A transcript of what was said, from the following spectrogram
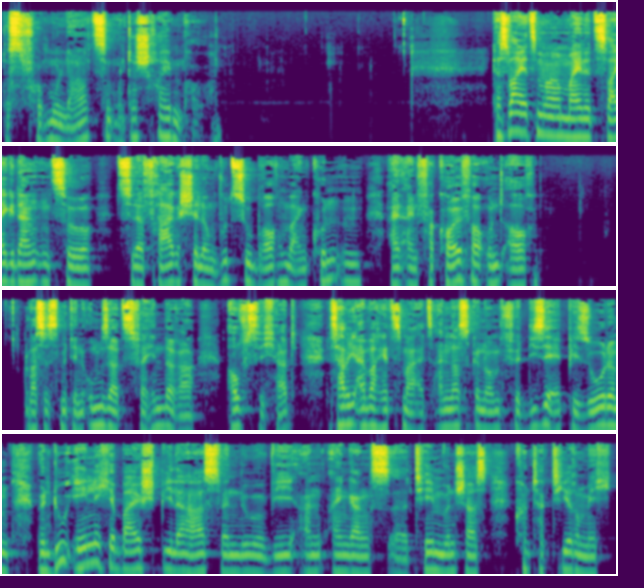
das Formular zum Unterschreiben braucht. Das war jetzt mal meine zwei Gedanken zu, zu der Fragestellung, wozu brauchen wir einen Kunden, einen, einen Verkäufer und auch was es mit den Umsatzverhinderer auf sich hat. Das habe ich einfach jetzt mal als Anlass genommen für diese Episode. Wenn du ähnliche Beispiele hast, wenn du wie an eingangs äh, Themenwünsche hast, kontaktiere mich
